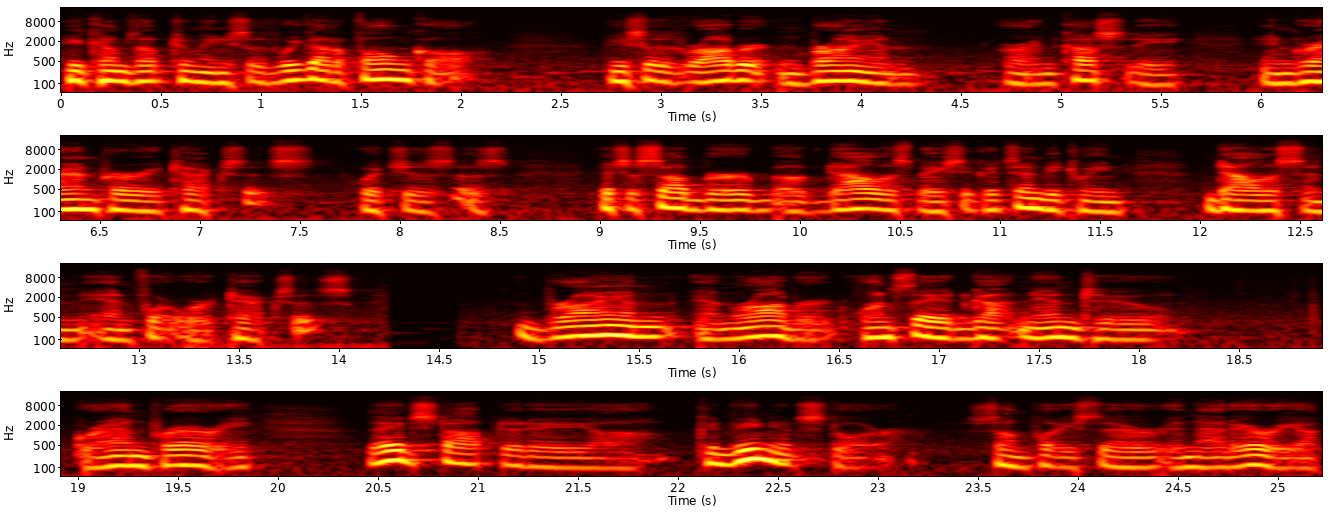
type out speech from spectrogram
He comes up to me and he says, We got a phone call. He says, Robert and Brian are in custody in Grand Prairie, Texas, which is, is it's a suburb of Dallas, basically. It's in between Dallas and, and Fort Worth, Texas. Brian and Robert, once they had gotten into Grand Prairie, they had stopped at a uh, convenience store someplace there in that area,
